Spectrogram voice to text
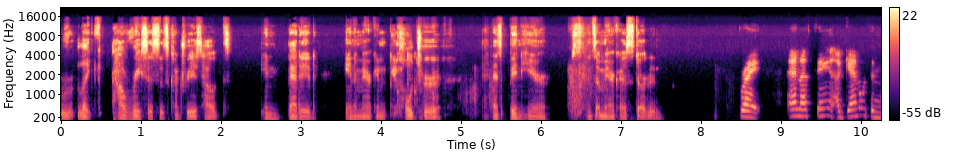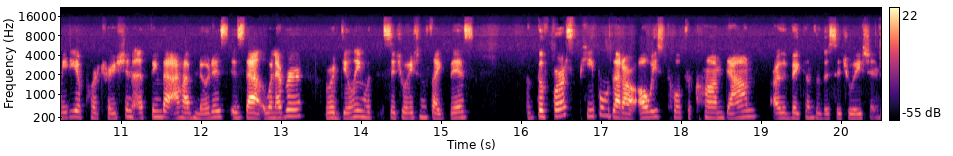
r- like how racist this country is. How it's embedded in American culture and has been here since America has started. Right. And a thing again with the media portrayal, a thing that I have noticed is that whenever we're dealing with situations like this, the first people that are always told to calm down are the victims of the situation.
